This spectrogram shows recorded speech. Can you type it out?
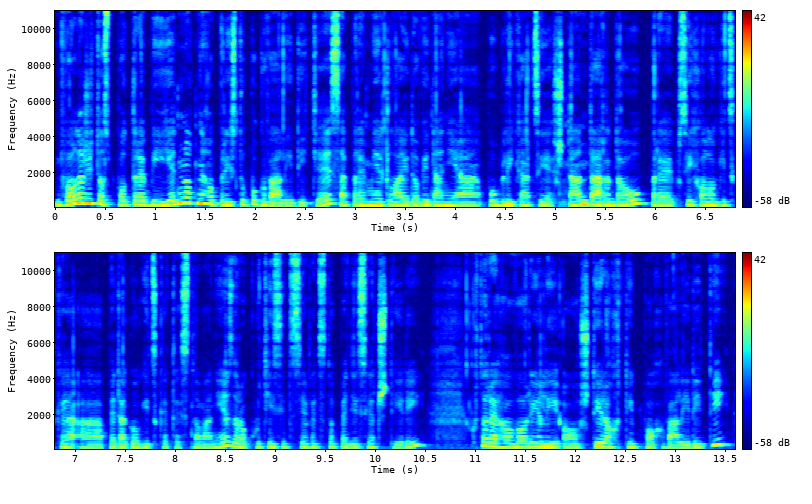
Dôležitosť potreby jednotného prístupu k validite sa premietla aj do vydania publikácie štandardov pre psychologické a pedagogické testovanie z roku 1954, ktoré hovorili o štyroch typoch validity,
